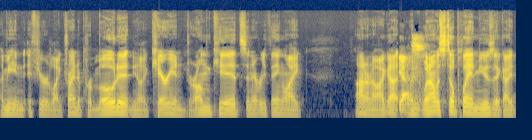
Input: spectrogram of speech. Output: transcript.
I mean, if you're like trying to promote it, you know, like carrying drum kits and everything, like I don't know. I got when, Yes. when I was still playing music, I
